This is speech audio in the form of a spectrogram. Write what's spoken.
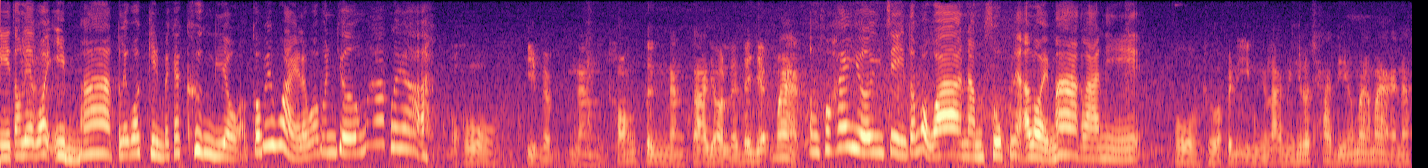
นนี้ต้องเรียกว่าอิ่มมาก เรียกว่ากินไปแค่ครึ่งเดียวอะก็ไม่ไหวแล้วว่ามันเยอะมากเลยอะโอ้โหอิ่มแบบหนังท้องตึงหนังตาหย่อนเลยได้เยอะมาก เออเขาให้เยอะจริงๆ ต้องบอกว่าน้ำซุปเนี่ยอร่อยมากร้านนี้ โอ้ถือว่าเป็นอีกหนึ่งร้านเมงที่รสชาติดีมากๆมากกันนะ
